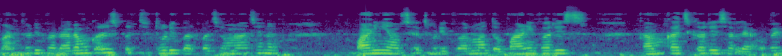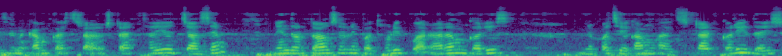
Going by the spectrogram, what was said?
પણ થોડીક વાર આરામ કરીશ, પછી થોડીક વાર પછી હમણાં છે ને પાણી આવશે થોડીક વારમાં, તો પાણી ભરીશ, કામકાજ કરીશ, એટલે હવે છે ને કામકાજ સ્ટાર્ટ થઈ જ જશે. નીંદર તો આવશે નહીં, પણ થોડીક વાર આરામ કરીશ, અને પછી કામકાજ સ્ટાર્ટ કરી દઈશ.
